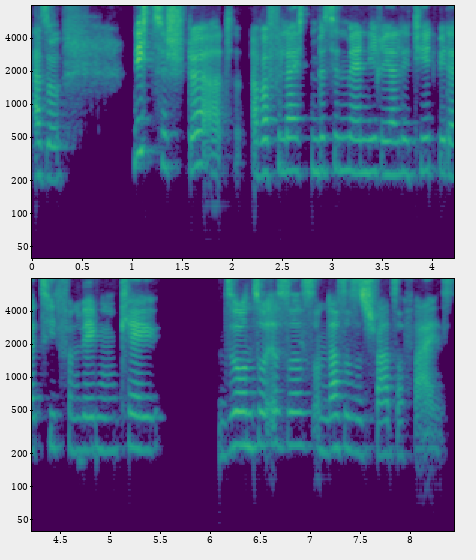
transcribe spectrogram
also nicht zerstört, aber vielleicht ein bisschen mehr in die Realität wieder zieht, von wegen, okay, so und so ist es und das ist es schwarz auf weiß.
